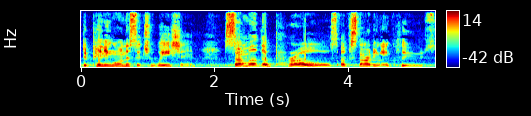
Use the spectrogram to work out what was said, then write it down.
depending on the situation. Some of the pros of starting includes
